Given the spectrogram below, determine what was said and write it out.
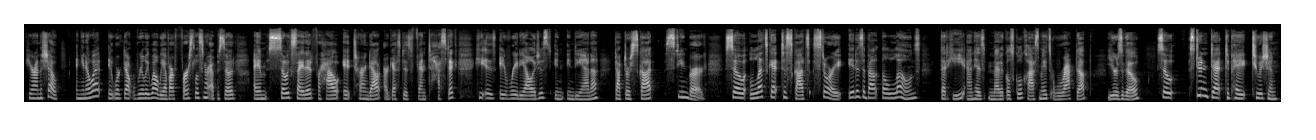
here on the show. And you know what? It worked out really well. We have our first listener episode. I am so excited for how it turned out. Our guest is fantastic. He is a radiologist in Indiana, Dr. Scott Steenburg. So let's get to Scott's story. It is about the loans that he and his medical school classmates racked up years ago. So student debt to pay tuition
